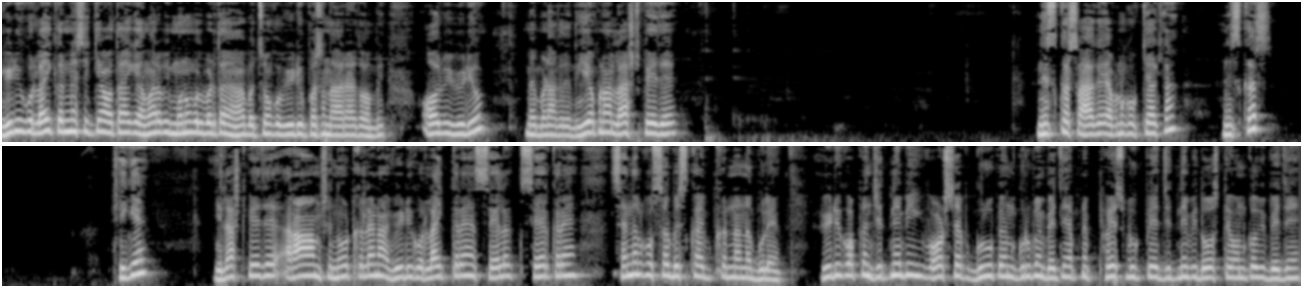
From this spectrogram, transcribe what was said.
वीडियो को लाइक करने से क्या होता है कि हमारा भी मनोबल बढ़ता है। हाँ बच्चों को वीडियो पसंद आ रहा है तो हम भी और भी वीडियो मैं बना के देती ये अपना लास्ट पेज है। निष्कर्ष आ गए। अपन को क्या क्या निष्कर्ष। ठीक है? ये लास्ट पेज है। आराम से नोट कर लेना। वीडियो को लाइक करें शेयर करें। चैनल को सब्सक्राइब करना ना भूलें। वीडियो को अपने जितने भी व्हाट्सएप ग्रुप है, उन ग्रुप में भेजें। अपने फेसबुक पे जितने भी दोस्त हैं, उनको भी भेजें।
